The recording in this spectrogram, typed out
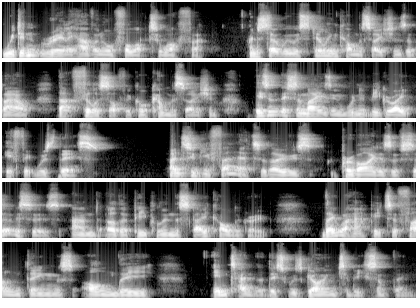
we didn't really have an awful lot to offer and so we were still in conversations about that philosophical conversation. Isn't this amazing? Wouldn't it be great if it was this? And to be fair to those providers of services and other people in the stakeholder group, they were happy to fund things on the intent that this was going to be something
